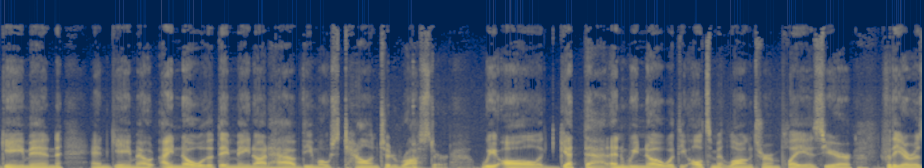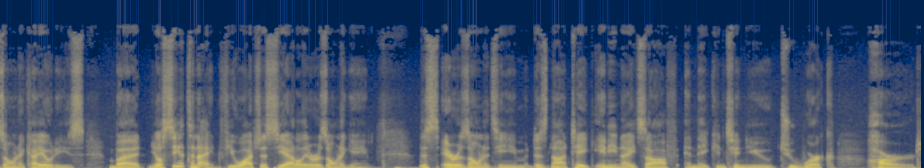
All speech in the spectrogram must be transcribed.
game in and game out. I know that they may not have the most talented roster. We all get that. And we know what the ultimate long term play is here for the Arizona Coyotes. But you'll see it tonight if you watch this Seattle Arizona game. This Arizona team does not take any nights off and they continue to work hard.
